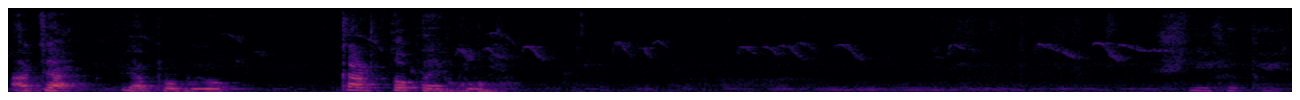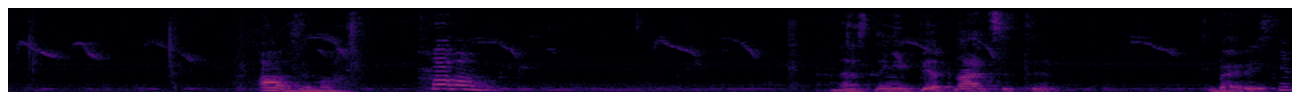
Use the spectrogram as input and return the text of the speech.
А це я пробую картопельку. А зима. У нас нині 15 березня.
